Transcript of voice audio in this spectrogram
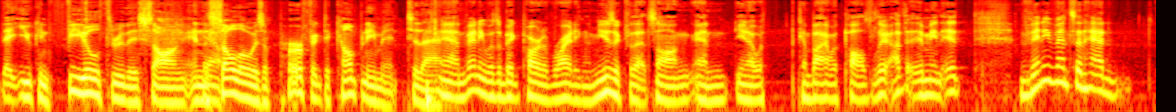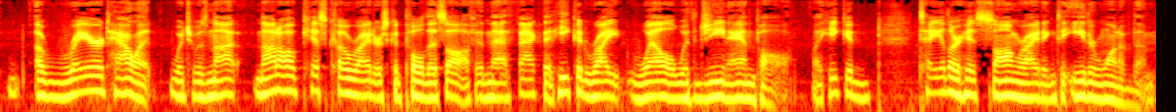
that you can feel through this song, and the Yeah. solo is a perfect accompaniment to that. Yeah, and Vinny was a big part of writing the music for that song, and you know, with combined with Paul's I, th- I mean, it. Vinnie Vincent had a rare talent, which was not not all Kiss co-writers could pull this off, and that fact that he could write well with Gene and Paul, like he could tailor his songwriting to either one of them,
